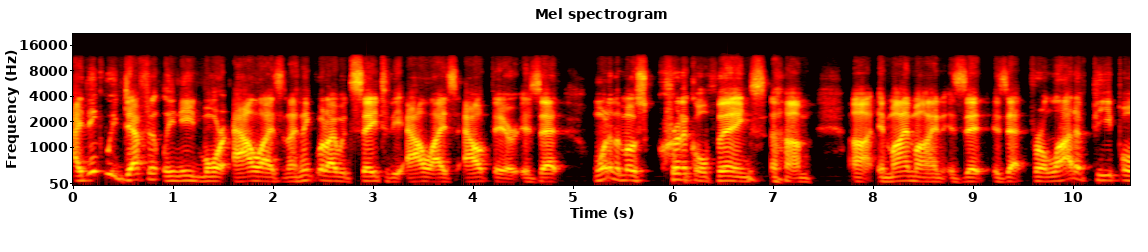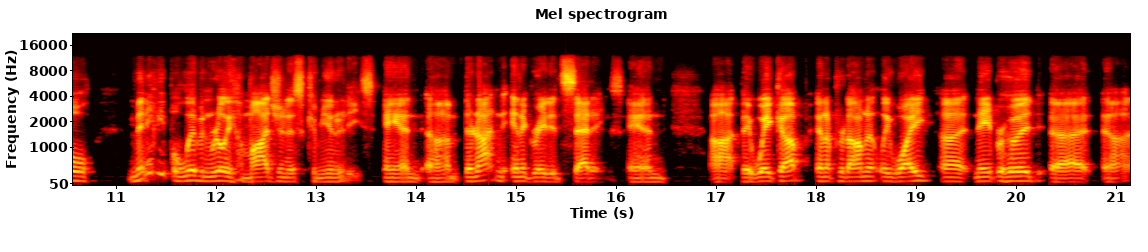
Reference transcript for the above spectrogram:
I think we definitely need more allies. And I think what I would say to the allies out there is that one of the most critical things um, uh, in my mind is that is that for a lot of people, many people live in really homogenous communities and um, they're not in integrated settings. And uh, they wake up in a predominantly white uh, neighborhood. Uh, uh,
